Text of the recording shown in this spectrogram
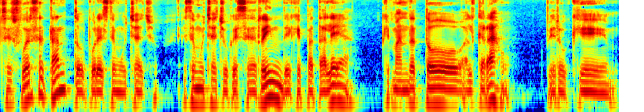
se esfuerza tanto por este muchacho, este muchacho que se rinde, que patalea, que manda todo al carajo, pero que,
